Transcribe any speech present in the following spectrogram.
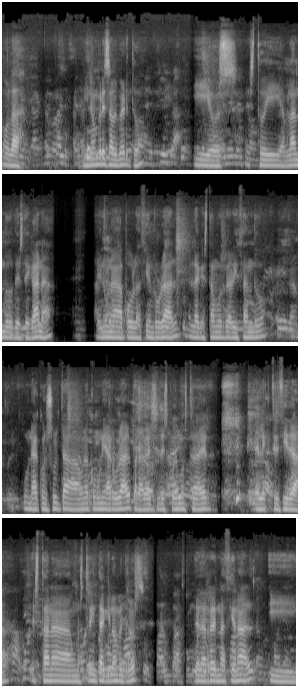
Hola, mi nombre es Alberto y os estoy hablando desde Ghana, en una población rural en la que estamos realizando una consulta a una comunidad rural para ver si les podemos traer electricidad. Están a unos 30 kilómetros de la red nacional y,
